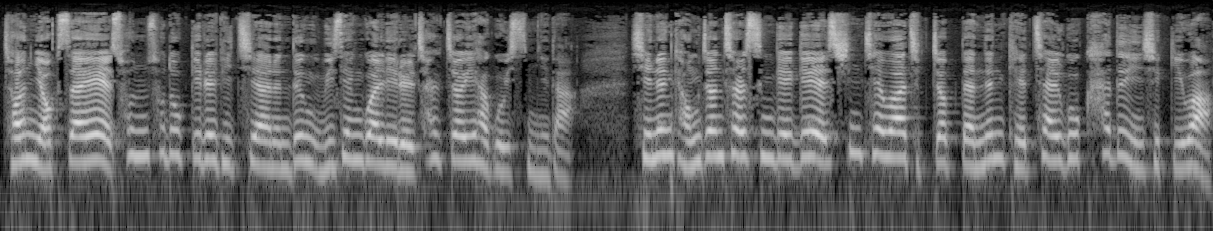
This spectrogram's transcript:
전 역사에 손 소독기를 비치하는 등 위생 관리를 철저히 하고 있습니다. 시는 경전철 승객의 신체와 직접 닿는 개찰구 카드 인식기와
